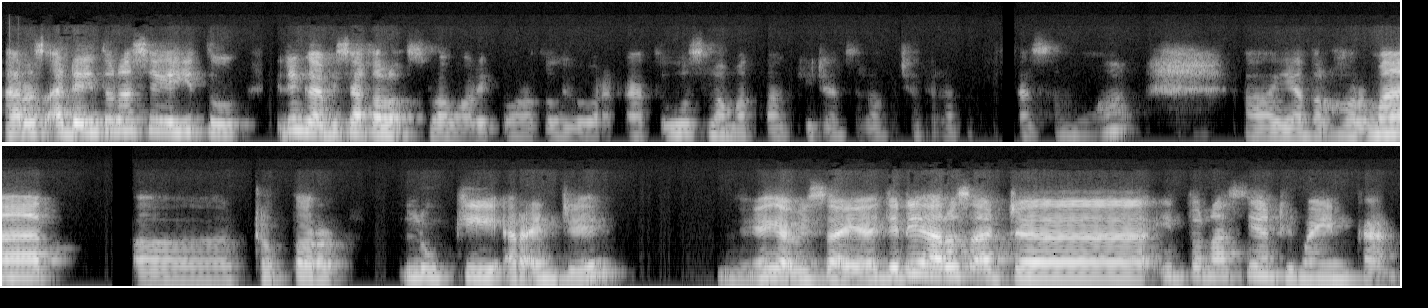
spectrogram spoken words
harus ada intonasi kayak gitu. Jadi nggak bisa kalau Assalamualaikum warahmatullahi wabarakatuh, selamat pagi dan salam sejahtera bagi kita semua. Uh, yang terhormat uh, eh, Dr. Luki RND, ini nggak bisa ya. Jadi harus ada intonasi yang dimainkan.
